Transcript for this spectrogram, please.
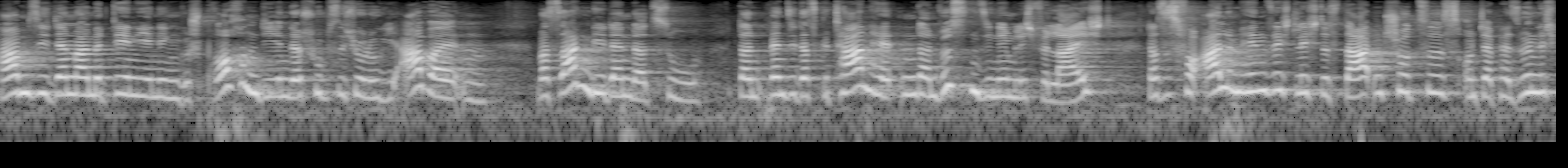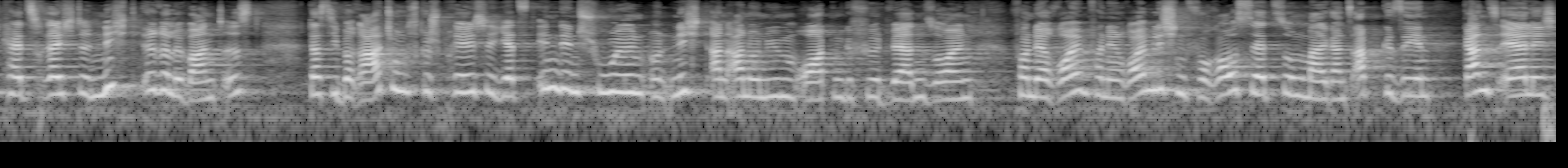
Haben Sie denn einmal mit denjenigen gesprochen, die in der Schulpsychologie arbeiten? Was sagen die denn dazu? wenn Sie das getan hätten, dann wüssten Sie nämlich vielleicht, dass es vor allem hinsichtlich des Datenschutzes und der Persönlichkeitsrechte nicht irrelevant ist, dass die Beratungsgespräche jetzt in den Schulen und nicht an anonymen Orten geführt werden sollen. Von den räumlichen Voraussetzungen mal ganz abgesehen, ganz ehrlich,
